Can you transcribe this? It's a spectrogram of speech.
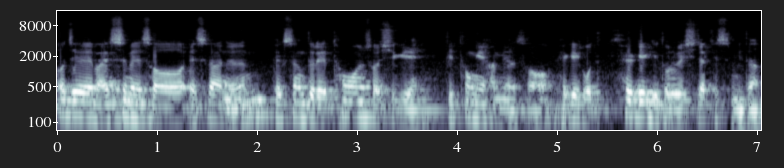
어제 말씀에서 에스라는 백성들의 통원 소식에 비통해하면서 회개, 회개 기도를 시작했습니다.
